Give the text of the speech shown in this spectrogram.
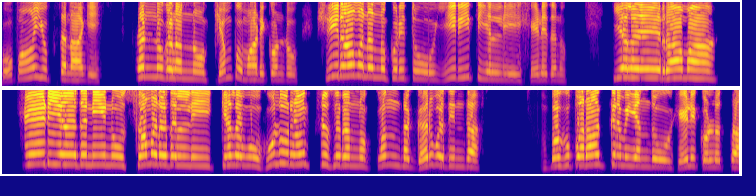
ಕೋಪಾಯುಕ್ತನಾಗಿ ಕಣ್ಣುಗಳನ್ನು ಕೆಂಪು ಮಾಡಿಕೊಂಡು ಶ್ರೀರಾಮನನ್ನು ಕುರಿತು ಈ ರೀತಿಯಲ್ಲಿ ಹೇಳಿದನು. ಎಲೇ ರಾಮ, ಹೇಡಿಯಾದ ನೀನು ಸಮರದಲ್ಲಿ ಕೆಲವು ಹುಲು ರಾಕ್ಷಸರನ್ನು ಕೊಂದ ಗರ್ವದಿಂದ ಬಹುಪರಾಕ್ರಮಿ ಎಂದು ಹೇಳಿಕೊಳ್ಳುತ್ತಾ,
